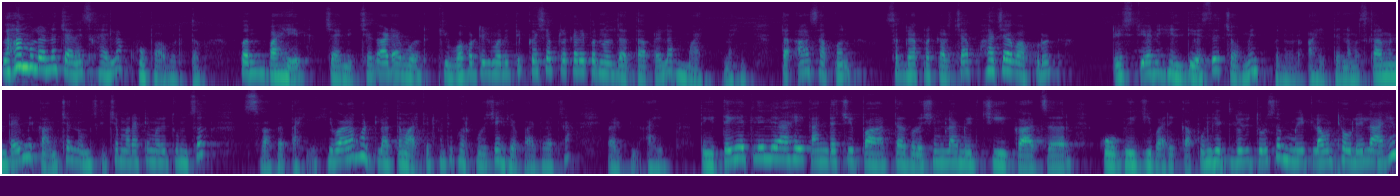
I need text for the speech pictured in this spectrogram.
लहान मुलांना चायनीज खायला खूप आवडतं. पण बाहेर चायनीजच्या गाड्यावर किंवा हॉटेलमध्ये ते कशा प्रकारे बनवलं जातं आपल्याला माहीत नाही. तर आज आपण सगळ्या प्रकारच्या भाज्या वापरून टेस्टी आणि हेल्दी असं चाऊमिन बनवणार आहे. तर नमस्कार मंडळी मी कांचन नोम्स किचन मराठीमध्ये तुमचं स्वागत आहे. हिवाळा म्हटलं तर मार्केटमध्ये भरपूरशा हिरव्या पालेभाज्या अवेलेबल आहेत. तर इथे घेतलेली आहे कांद्याची पात त्याचबरोबर शिमला मिरची गाजर कोबी जी बारीक कापून घेतली होती थोडंसं मीठ लावून ठेवलेलं आहे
